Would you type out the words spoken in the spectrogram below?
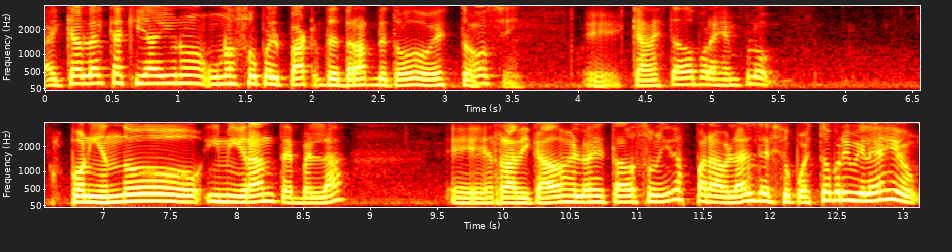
hay que hablar que aquí hay uno- unos super PAC detrás de todo esto. Oh, sí. eh, que han estado, por ejemplo, poniendo inmigrantes, ¿verdad? Eh, radicados en los Estados Unidos para hablar del supuesto privilegio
